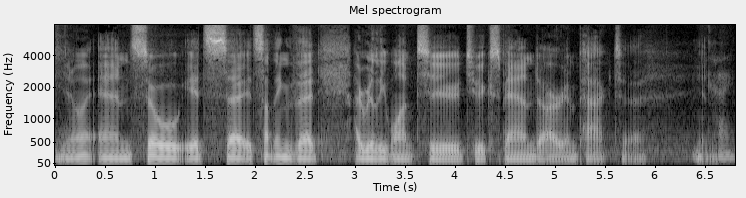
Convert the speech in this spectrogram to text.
You know, and so it's uh, it's something that I really want to to expand our impact. Uh. Okay.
